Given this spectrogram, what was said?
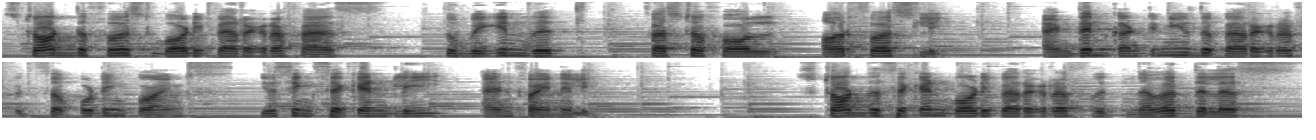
Start the first body paragraph as to begin with, first of all, or firstly, and then continue the paragraph with supporting points using secondly and finally. Start the second body paragraph with nevertheless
